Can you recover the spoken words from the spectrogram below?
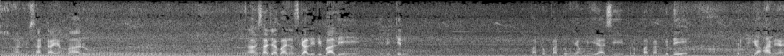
tujuan wisata yang baru. Nah saja banyak sekali di Bali dibikin patung-patung yang menghiasi perempatan gede, pertigaan ya,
